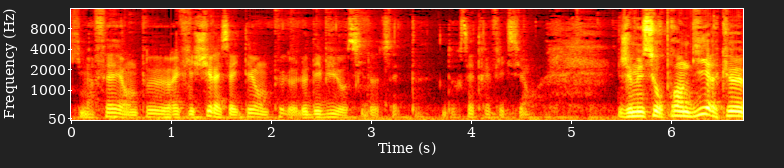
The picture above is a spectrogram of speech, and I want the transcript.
qui m'a fait un peu réfléchir et ça a été un peu le, début aussi de cette, de cette réflexion. Je me surprends de dire que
